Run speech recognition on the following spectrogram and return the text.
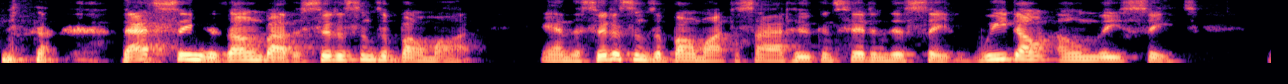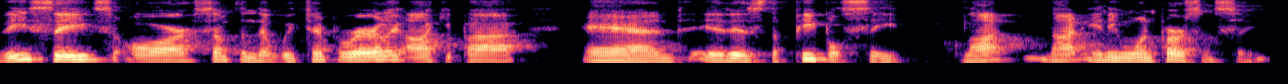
that seat is owned by the citizens of Beaumont, and the citizens of Beaumont decide who can sit in this seat. We don't own these seats. These seats are something that we temporarily occupy, and it is the people's seat, not not any one person's seat.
